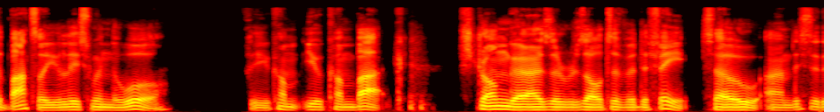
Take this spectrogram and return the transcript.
the battle, you at least win the war. So you come you come back stronger as a result of a defeat. So um, this is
